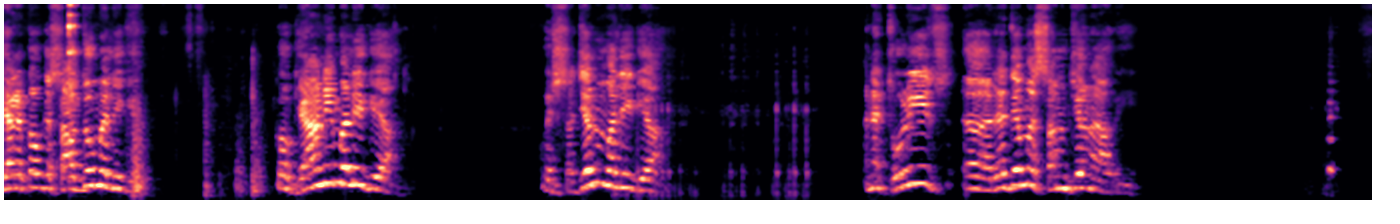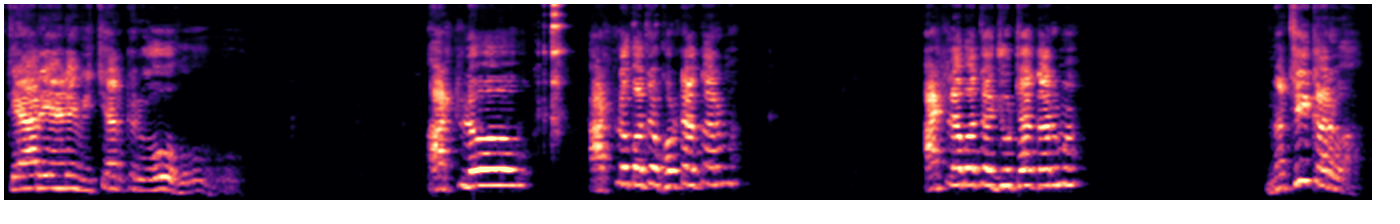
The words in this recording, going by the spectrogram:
જ્યારે કહું કે સાધુ મળી ગયું, કોઈ જ્ઞાની મળી ગયા, કોઈ સજ્જન મળી ગયા, અને થોડી હૃદયમાં સમજણ આવી. ત્યારે એને વિચાર કર્યો, ઓહો, આટલો આટલો બધો ખોટા કર્મ આટલા બધા જૂઠા કર્મ નથી કરવા.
